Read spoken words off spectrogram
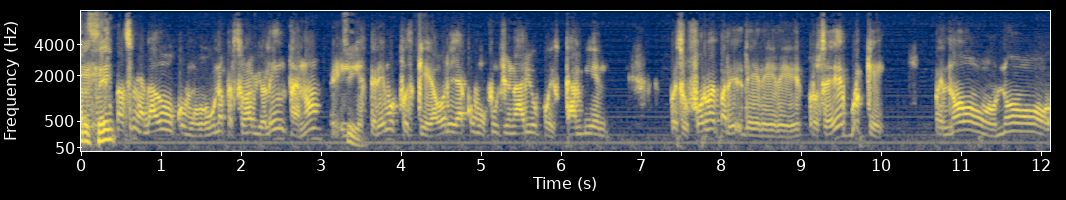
Arce. Está señalado como una persona violenta, ¿no? Y esperemos pues que ahora ya como funcionario pues cambien pues su forma de, de, proceder porque pues no, no,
